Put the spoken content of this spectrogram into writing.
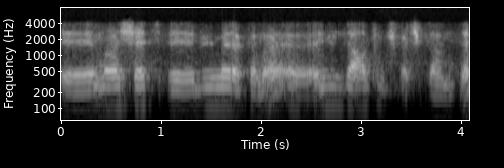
E, manşet büyüme rakamı yüzde altı buçuk açıklandı.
